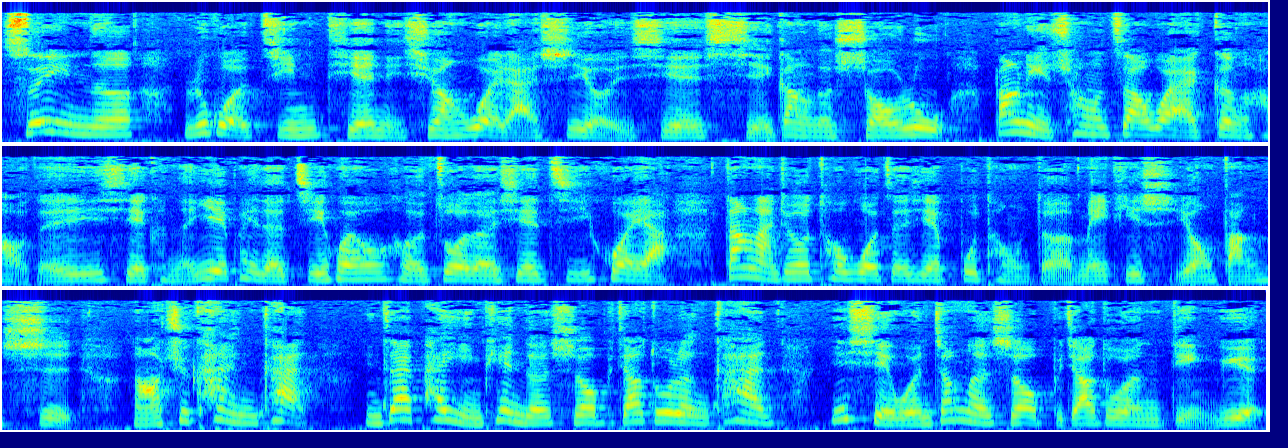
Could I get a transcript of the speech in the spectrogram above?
所以呢，如果今天你希望未来是有一些斜杠的收入，帮你创造未来更好的一些可能业配的机会或合作的一些机会啊，当然就是透过这些不同的媒体使用方式，然后去看一看。你在拍影片的时候比较多人看，你写文章的时候比较多人点阅，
